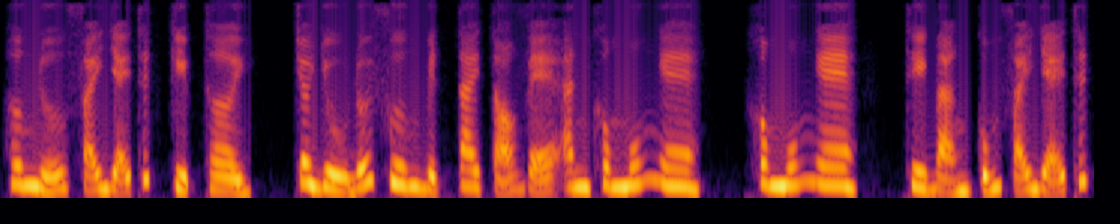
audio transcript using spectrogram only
hơn nữa phải giải thích kịp thời, cho dù đối phương bịt tai tỏ vẻ anh không muốn nghe, không muốn nghe, thì bạn cũng phải giải thích,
